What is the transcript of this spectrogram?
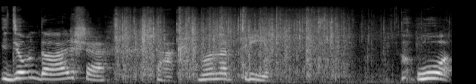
Идем дальше. Так, номер три. О,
